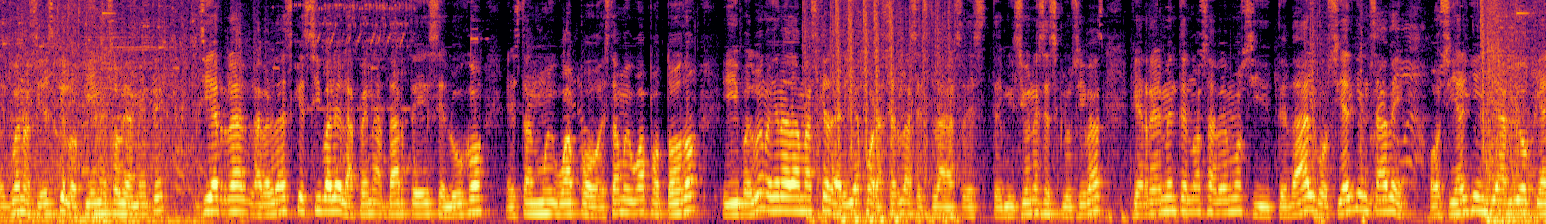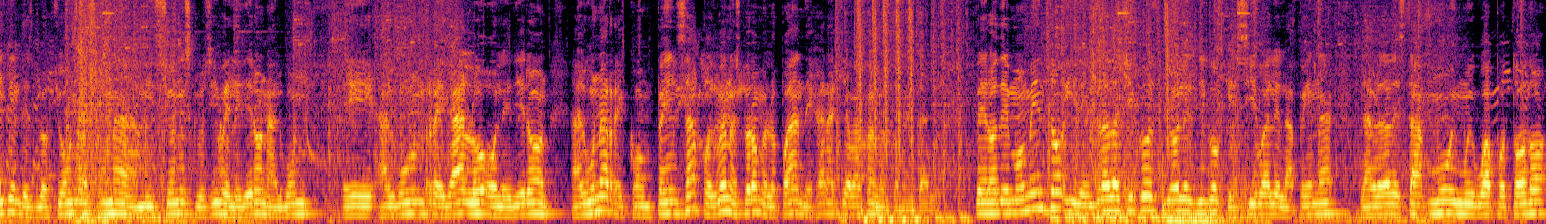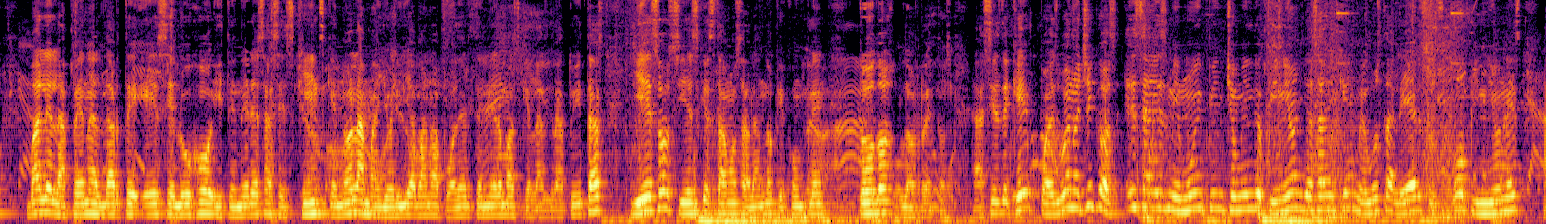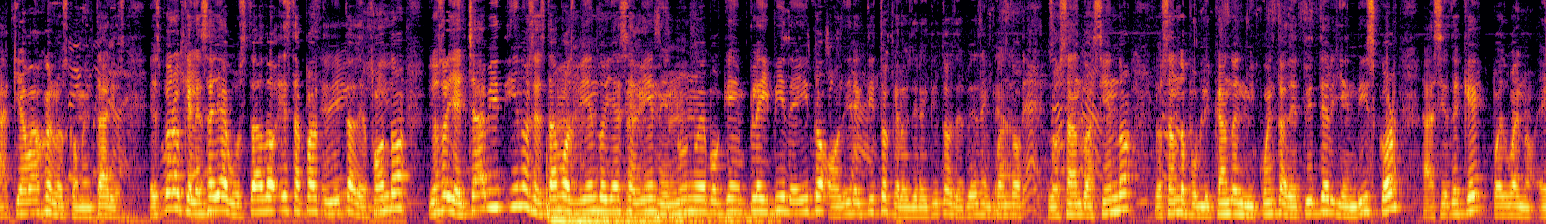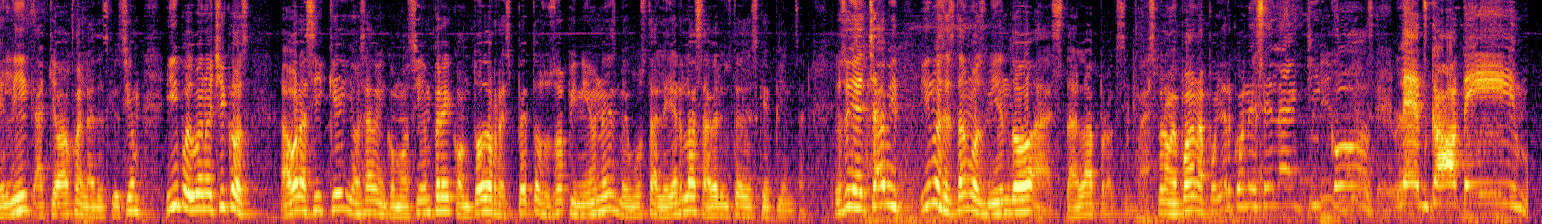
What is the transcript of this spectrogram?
bueno, si es que lo tienes, obviamente. Sí, la, verdad es que sí vale la pena darte ese lujo. Está muy guapo, está muy guapo todo. Y pues bueno, ya nada más quedaría por hacer las, las este, misiones exclusivas que realmente no sabemos si te da algo. Si alguien sabe o si alguien ya vio que alguien desbloqueó una, una misión exclusiva y le dieron algún, eh, algún regalo o le dieron alguna recompensa, pues bueno, espero lo puedan dejar aquí abajo en los comentarios. Pero de momento y de entrada chicos, yo les digo que sí vale la pena. La verdad está muy muy guapo todo. Vale la pena el darte ese lujo y tener esas skins que no la mayoría van a poder tener más que las gratuitas. Y eso si es que estamos hablando que cumplen todos los retos. Así es de que, pues bueno chicos, esa es mi muy pinche humilde opinión. Ya saben que me gusta leer sus opiniones aquí abajo en los comentarios. Espero que les haya gustado esta partidita de fondo. Yo soy el Chavit y nos estamos viendo ya sea bien en un nuevo gameplay, videito o directito, que los directitos de vez en cuando los ando haciendo, los ando publicando en mi cuenta de Twitter y en Discord, así es de que, pues bueno, el link aquí abajo en la descripción. Y pues bueno chicos, ahora sí que, ya saben, como siempre, con todo respeto a sus opiniones, me gusta leerlas, a ver ustedes qué piensan. Yo soy el Chavit y nos estamos viendo hasta la próxima. Espero me puedan apoyar con ese like chicos. ¡Let's go team!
